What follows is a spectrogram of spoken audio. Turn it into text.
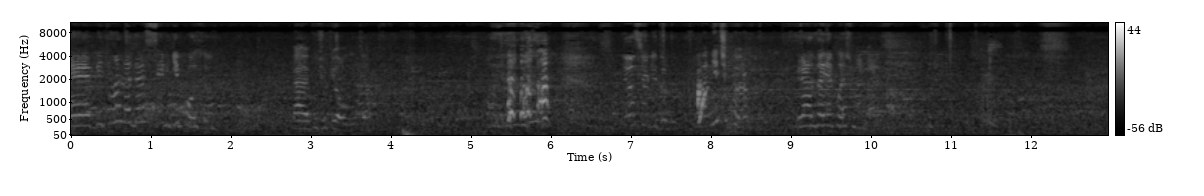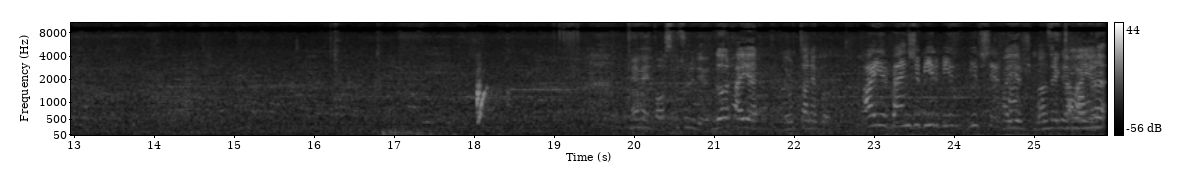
Ee, bir tane de sevgi pozu. Ben öpücük yollayacağım. Çok iyi durdun. Ben niye çıkıyorum? Biraz daha yaklaşman lazım. Türü diyor. Dur hayır. Dört tane yapalım. Hayır bence bir bir bir şey. Hayır. Ben direkt tamamını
